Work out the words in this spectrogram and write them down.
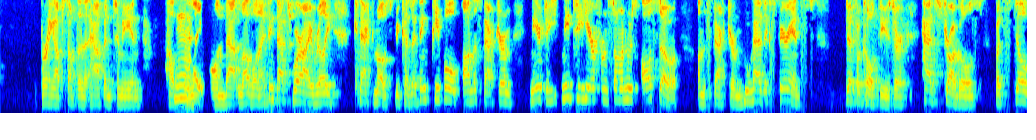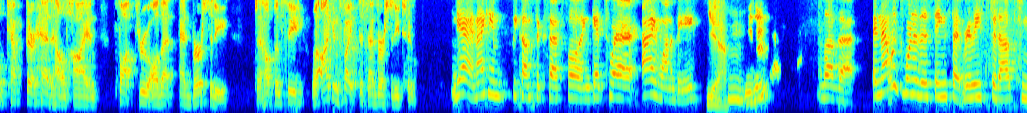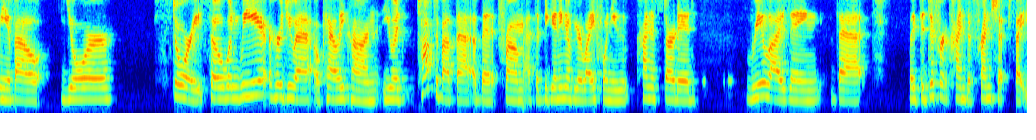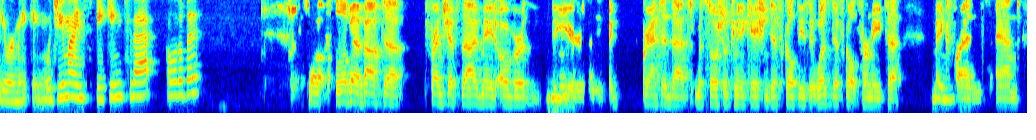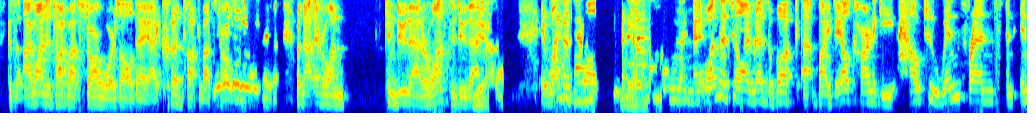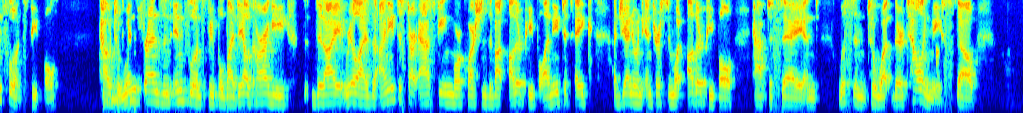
bring up something that happened to me and help yeah. relate on that level. And I think that's where I really connect most because I think people on the spectrum need to need to hear from someone who's also on the spectrum who has experienced difficulties or had struggles but still kept their head held high and fought through all that adversity to help them see, well, I can fight this adversity too. Yeah, and I can become successful and get to where I want to be. Yeah. Mm-hmm. yeah. I love that. And that was one of the things that really stood out to me about your story. So when we heard you at OcaliCon, you had talked about that a bit from at the beginning of your life when you kind of started realizing that like the different kinds of friendships that you were making. Would you mind speaking to that? A little bit? So, a little bit about uh, friendships that I've made over the mm-hmm. years. And uh, granted that with social communication difficulties, it was difficult for me to make mm-hmm. friends. And because I wanted to talk about Star Wars all day, I could talk about Star Wars day, but, but, not everyone can do that or wants to do that. Yeah. So it wasn't until, yeah. and it wasn't until I read the book uh, by Dale Carnegie, How to Win Friends and Influence People, how to Win Friends and Influence People by Dale Carnegie, did I realize that I need to start asking more questions about other people. I need to take a genuine interest in what other people have to say and listen to what they're telling me. So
